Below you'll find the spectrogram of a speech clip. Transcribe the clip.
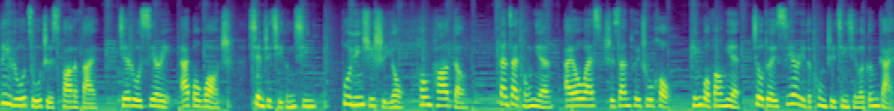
例如阻止 Spotify 接入 Siri、Apple Watch，限制其更新，不允许使用 HomePod 等。但在同年 iOS 十三推出后，苹果方面就对 Siri 的控制进行了更改，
